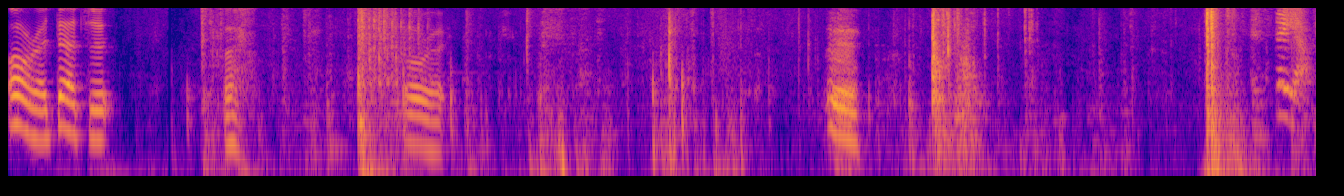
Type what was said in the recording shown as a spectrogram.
Alright, that's it. Uh, Alright. Uh, And stay out.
